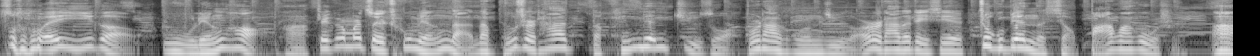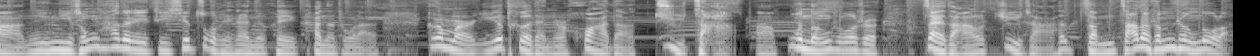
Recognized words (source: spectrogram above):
作为一个五零后啊，这哥们儿最出名的那不是他的鸿篇巨作，不是他的鸿篇巨作，而是他的这些周边的小八卦故事啊。你你从他的这这些作品上就可以看得出来，哥们儿一个特点就是画的巨杂啊，不能说是再杂了，巨杂。他怎么杂到什么程度了？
